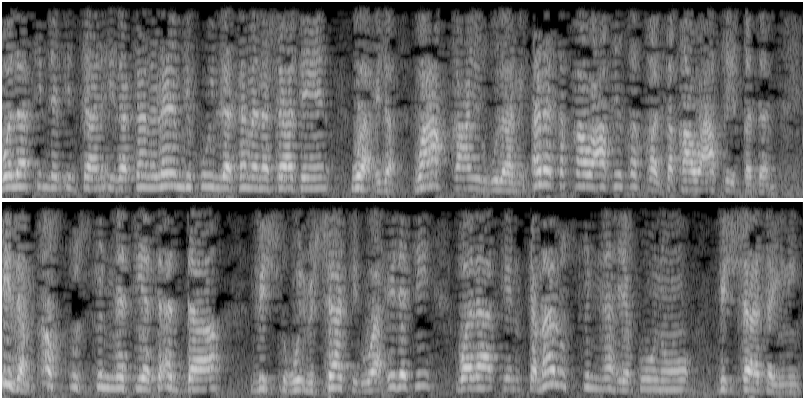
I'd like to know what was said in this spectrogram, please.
ولكن الإنسان إذا كان لا يملك إلا ثمن شاة واحدة. وعق عن الغلام. ألا تقع عقيقة؟ قال تقع عقيقة. إذا أصل السنة يتأدى بالشاة الواحدة. ولكن كمال السنة يكون بالشاتين.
